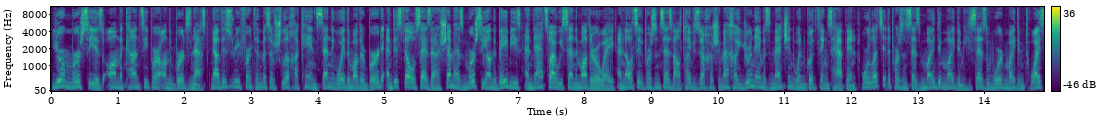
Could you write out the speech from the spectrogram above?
your mercy is on the Kan Tzipor, on the bird's nest. Now this is referring to the mitzvah of Shluch HaKain, sending away the mother bird. And this fellow says that Hashem has mercy on the babies, and that's why we send the mother away. And now let's say the person says, Al Shemecha, your name is mentioned when good things happen. Or let's say the person says, Maidim Maidim, he says the word Maidim twice.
